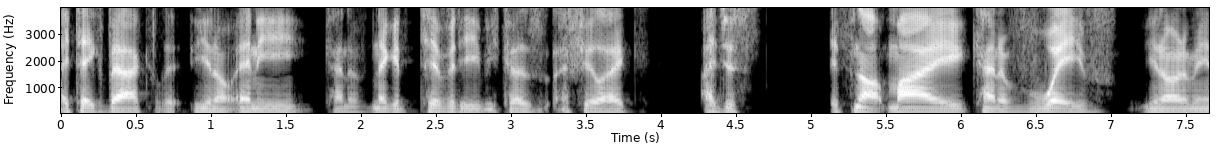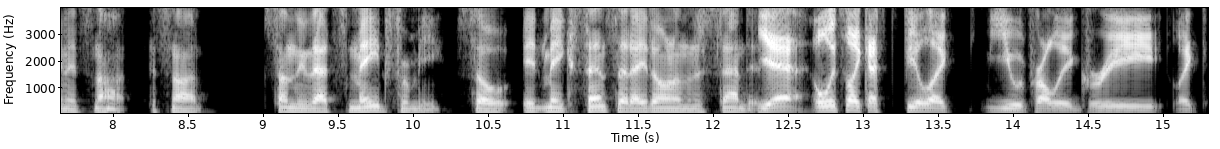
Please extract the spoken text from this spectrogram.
I take back you know any kind of negativity because I feel like I just it's not my kind of wave. You know what I mean? It's not it's not something that's made for me. So it makes sense that I don't understand it. Yeah. Well, it's like I feel like you would probably agree. Like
